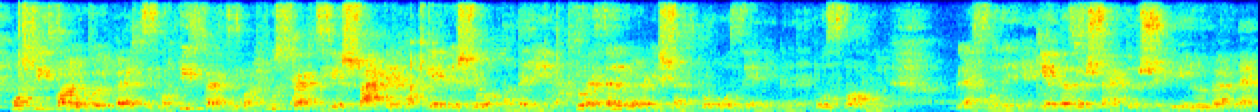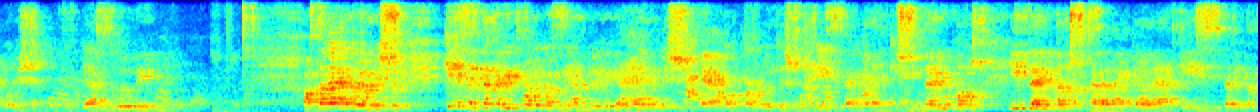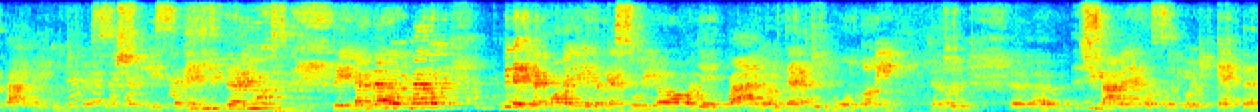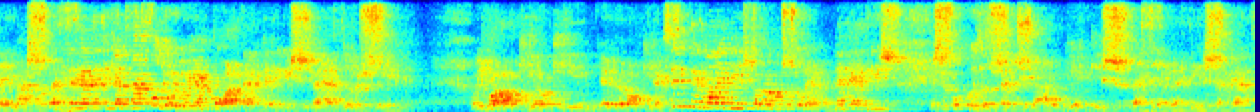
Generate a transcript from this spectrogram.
most itt vagyok 5 percig, vagy 10 percig, vagy 20 percig, és bárkinek van kérdés, nyugodtan tegyétek föl. Ezt előre meg is lehet promózni egyébként egy posztban, hogy lesz majd egy ilyen kérdezős lehetőség élőben, ekkor is ekkor fog kezdődni. Aztán lehet olyan is, hogy készítek el, itt vagyok az ilyen, ilyen helyen, és elkaptam őt, és most készítek el egy kis interjút. Na most interjút nem csak celebekkel lehet készíteni, tehát bármelyik őtökkel szívesen készítek egy interjút. Tényleg, mert hogy, mert hogy mindenkinek van egy érdekes sztoria, vagy egy pár, amit el tud mondani. Tehát, hogy simán lehet az, hogy, hogy ketten egymással beszélgetek, illetve ez nagyon jó ilyen partnerkedési lehetőség. Hogy valaki, aki, akinek szintén van egy Instagram csatorna, neked is, és akkor közösen csinálunk ilyen kis beszélgetéseket.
